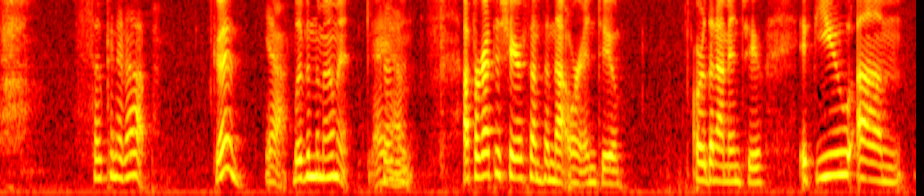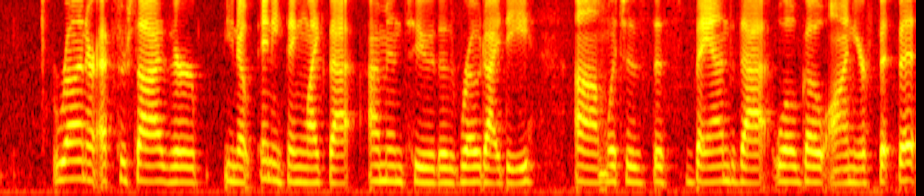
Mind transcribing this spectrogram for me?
soaking it up. Good. Yeah, Live in the moment. I am. I forgot to share something that we're into, or that I'm into. If you um, run or exercise or you know anything like that, I'm into the Road ID, um, which is this band that will go on your Fitbit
